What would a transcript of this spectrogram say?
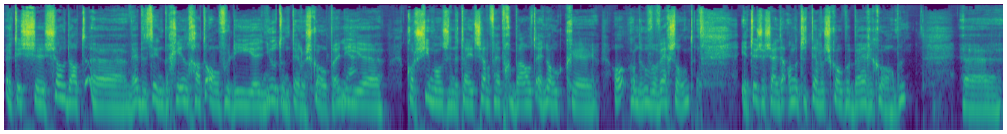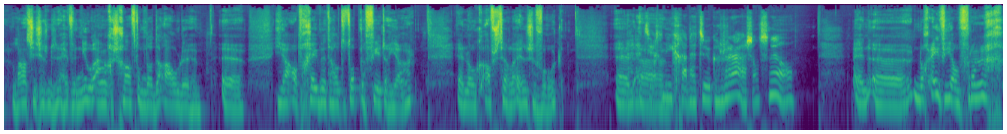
Het is eh, zo dat, eh, we hebben het in het begin gehad over die eh, Newton-telescoop. hè, Die Cor Simons in de tijd zelf heeft gebouwd en ook aan de hoeve weg stond. Intussen zijn er andere telescopen bijgekomen. Laatst is er, we een nieuwe aangeschaft, omdat de oude, ja, op een gegeven moment houdt het op na 40 jaar. En ook afstellen enzovoort. En, de eh, techniek gaat natuurlijk razendsnel. en nog even jouw vraag.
